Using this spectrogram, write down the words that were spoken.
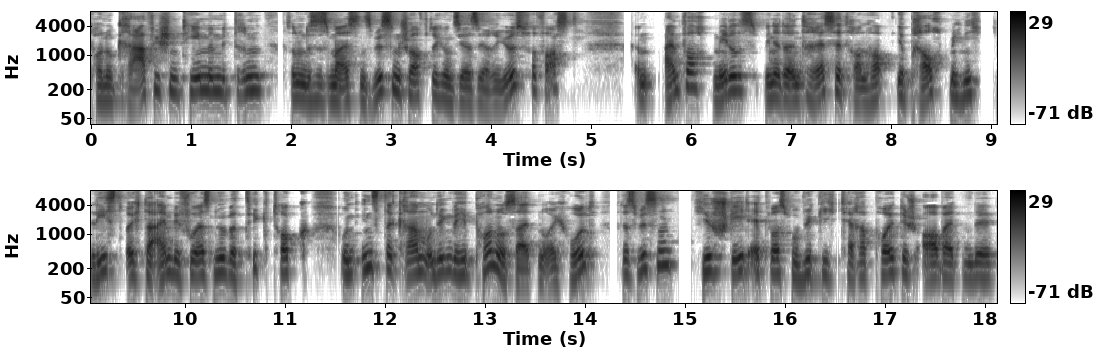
pornografischen Themen mit drin, sondern das ist meistens wissenschaftlich und sehr seriös verfasst. Ähm, einfach, Mädels, wenn ihr da Interesse dran habt, ihr braucht mich nicht, lest euch da ein, bevor ihr es nur über TikTok und Instagram und irgendwelche Pornoseiten euch holt. Das Wissen, hier steht etwas, wo wirklich therapeutisch arbeitende,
